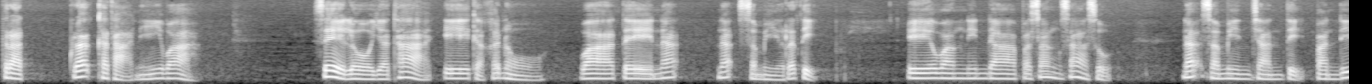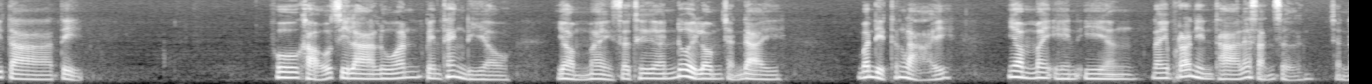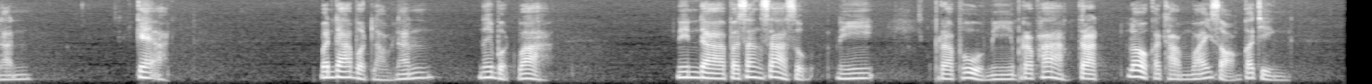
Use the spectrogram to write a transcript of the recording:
ตรัสพระคาถานี้ว่า เซโลยธาเอกขโน วาเตนะนะสมีรติ เอวังนินดาประสั่งซาสุนะสมินจันติปันดิตาติ ภูเขาศิลาล้วนเป็นแท่งเดียว ย่อมไม่สะเทือนด้วยลมฉันใด บัณฑิตทั้งหลาย ย่อมไม่เอ็นเอียงในพระนินทาและสรรเสริญฉะนั้น แก้อัด บรรดาบทเหล่านั้น ในบทว่า นินดาประสั่งซาสุ นี้ พระผู้มีพระภาคตรัสโลกธรรมไว้สองก็จริง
